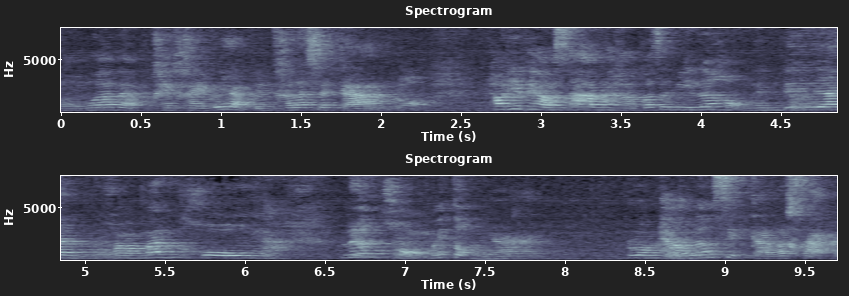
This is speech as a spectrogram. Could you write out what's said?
มองว่าแบบใครๆก็อยากเป็นข้าราชการเนาะเท่าที่แพลวทราบนะคะ ก็จะมีเรื่องของเงินเดือน ความมั่นคงค่ะเรื่องของไม่ตกงาน รวมทั้งเรื่องสิทธิการรักษาพ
